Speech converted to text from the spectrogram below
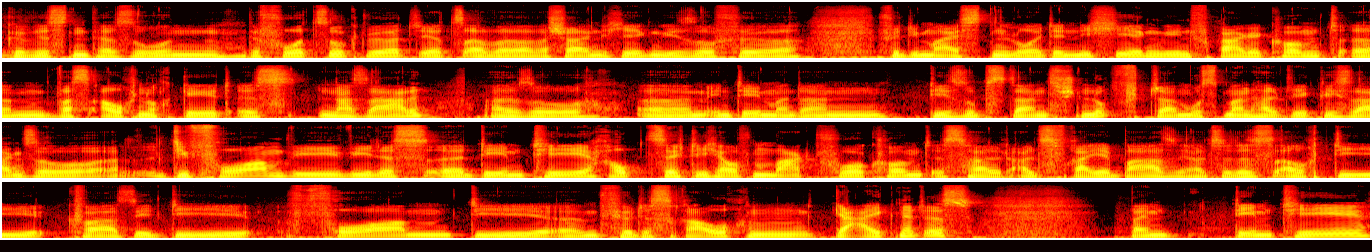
gewissen Personen bevorzugt wird, jetzt aber wahrscheinlich irgendwie so für, für die meisten Leute nicht irgendwie in Frage kommt. Ähm, was auch noch geht, ist nasal, also ähm, indem man dann die Substanz schnupft. Da muss man halt wirklich sagen, so die Form, wie, wie das äh, DMT hauptsächlich auf dem Markt vorkommt, ist halt als freie Base. Also das ist auch die quasi die Form, die ähm, für das Rauchen geeignet ist. Beim DMT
